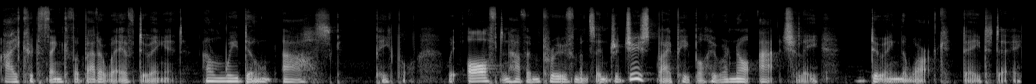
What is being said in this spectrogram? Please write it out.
I could think of a better way of doing it. And we don't ask people. We often have improvements introduced by people who are not actually doing the work day to day.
